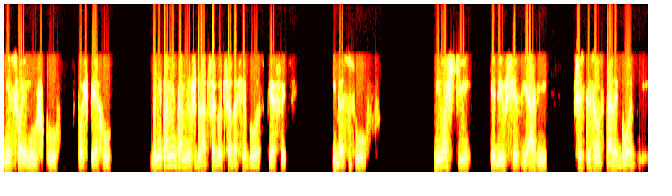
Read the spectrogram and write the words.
W nie swoim łóżku, w pośpiechu, bo nie pamiętam już dlaczego trzeba się było spieszyć i bez słów. Miłości, kiedy już się zjawi, wszyscy są stale głodni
